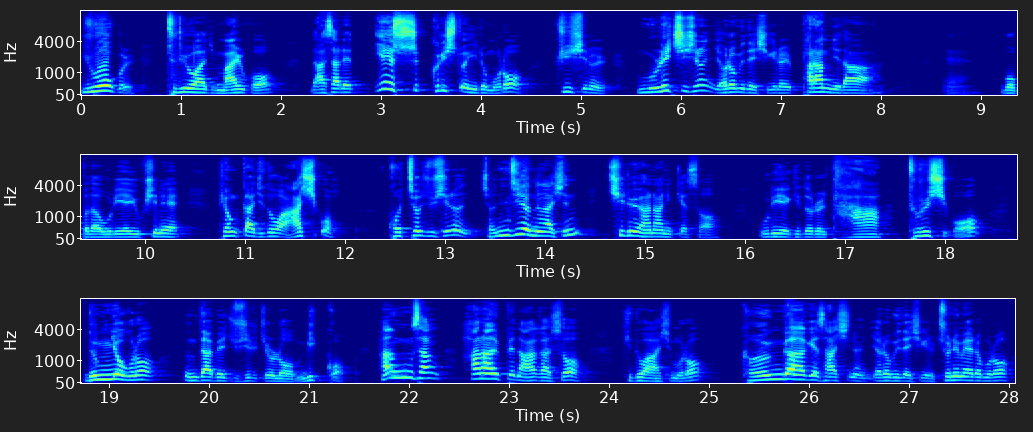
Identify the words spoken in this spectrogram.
유혹을 두려워하지 말고 나사렛 예수 그리스도의 이름으로 귀신을 물리치시는 여러분이 되시기를 바랍니다. 예, 무엇보다 우리의 육신의 병까지도 아시고 고쳐주시는 전지전능하신 치료의 하나님께서 우리의 기도를 다 들으시고 능력으로 응답해 주실 줄로 믿고 항상 하나님 앞에 나아가서 기도하심으로 건강하게 사시는 여러분이 되시기를 주님의 이름으로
